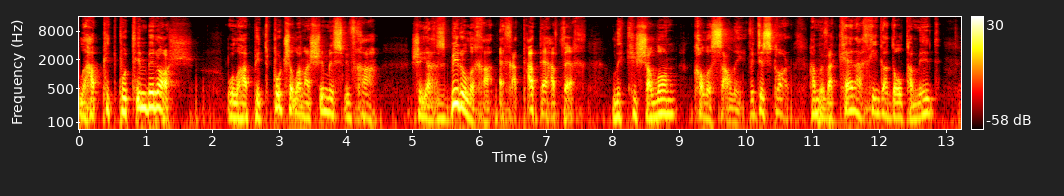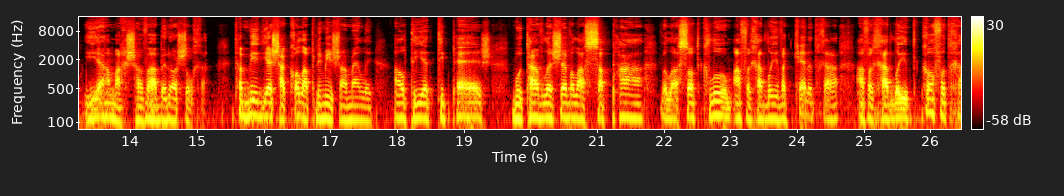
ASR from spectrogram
להפטפוטים בראש ולהפטפוט של אנשים מסביבך. שיסבירו לך איך אתה תהפך לכישלון קולוסלי. ותזכור, המבקר הכי גדול תמיד יהיה המחשבה בראש שלך. תמיד יש הקול הפנימי שאומר לי, אל תהיה טיפש, מוטב לשב על הספה ולעשות כלום, אף אחד לא יבקר אותך, אף אחד לא יתקוף אותך,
